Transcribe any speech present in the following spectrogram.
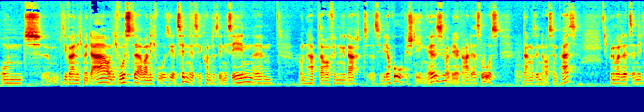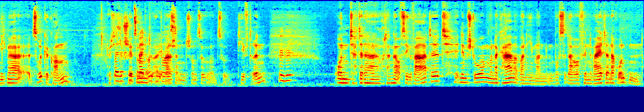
Und ähm, sie war nicht mehr da und ich wusste aber nicht, wo sie jetzt hin ist. Ich konnte sie nicht sehen ähm, und habe daraufhin gedacht, dass sie wieder hochgestiegen ist, weil wir ja gerade erst losgegangen sind aus dem Pass. Ich bin aber letztendlich nicht mehr äh, zurückgekommen. Durch Weil das Equipment, ich war schon, schon zu, zu tief drin. Und hatte da auch lange auf sie gewartet in dem Sturm? Und da kam aber niemand und musste daraufhin weiter nach unten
